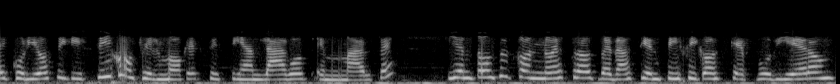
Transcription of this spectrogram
el Curiosity sí confirmó que existían lagos en Marte y entonces con nuestros ¿verdad? científicos que pudieron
